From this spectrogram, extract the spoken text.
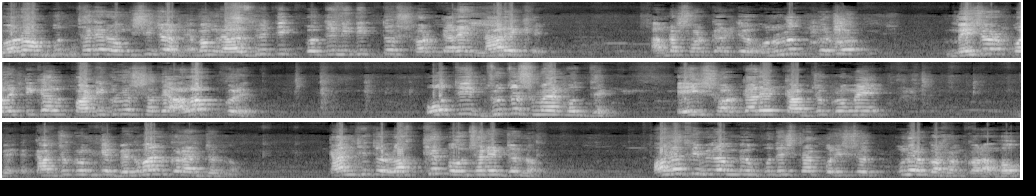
গণ অভ্যুত্থানের অংশীজন এবং রাজনৈতিক প্রতিনিধিত্ব সরকারে না রেখে আমরা সরকারকে অনুরোধ করব মেজর পলিটিক্যাল পার্টিগুলোর সাথে আলাপ করে অতি দ্রুত সময়ের মধ্যে এই সরকারের কার্যক্রমে কার্যক্রমকে বেগবান করার জন্য, কাঙ্ক্ষিত লক্ষ্যে পৌঁছানোর জন্য অনতিবিলম্বে উপদেষ্টা পরিষদ পুনর্গঠন করা হোক।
